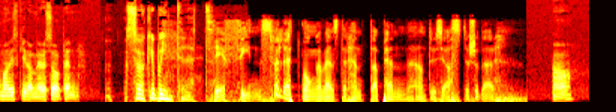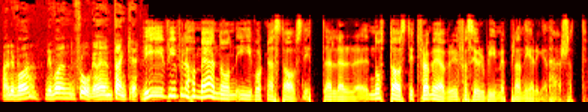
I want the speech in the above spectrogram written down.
Om man vill skriva med reservpennor. söker på internet. Det finns väl rätt många vänsterhänta pennentusiaster sådär. Ja, ja det, var, det var en fråga, en tanke. Vi, vi vill ha med någon i vårt nästa avsnitt eller något avsnitt framöver. Vi får se hur det blir med planeringen här. Så att...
